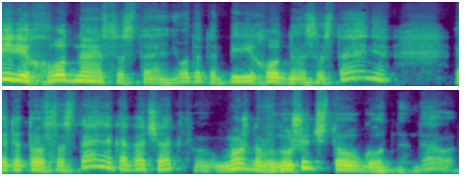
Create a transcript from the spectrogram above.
переходное состояние. Вот это переходное состояние – это то состояние, когда человек можно внушить что угодно. Да, вот.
